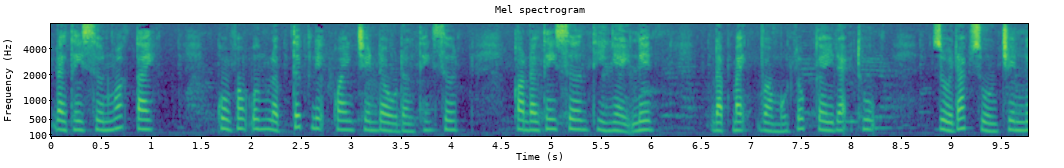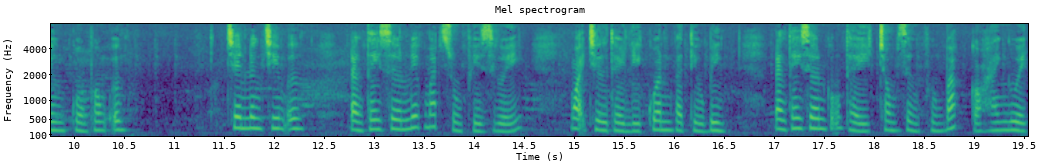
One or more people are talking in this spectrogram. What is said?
Đằng Thanh Sơn ngoắc tay. Cuồng phong ưng lập tức liệng quanh trên đầu đằng Thanh Sơn. Còn đằng Thanh Sơn thì nhảy lên, Đạp mạnh vào một gốc cây đại thụ, Rồi đáp xuống trên lưng cuồng phong ưng. Trên lưng chim ưng Đằng Thanh Sơn liếc mắt xuống phía dưới. Ngoại trừ thầy Lý Quân và Tiểu Bình Đằng Thanh Sơn cũng thấy trong rừng phương Bắc có hai người.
